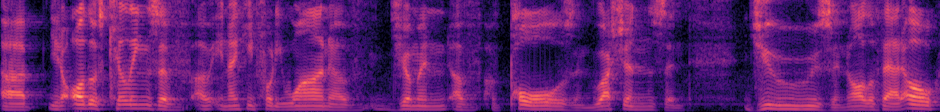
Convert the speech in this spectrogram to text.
uh, you know all those killings of, of in 1941 of German, of, of Poles and Russians and Jews and all of that. Oh,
